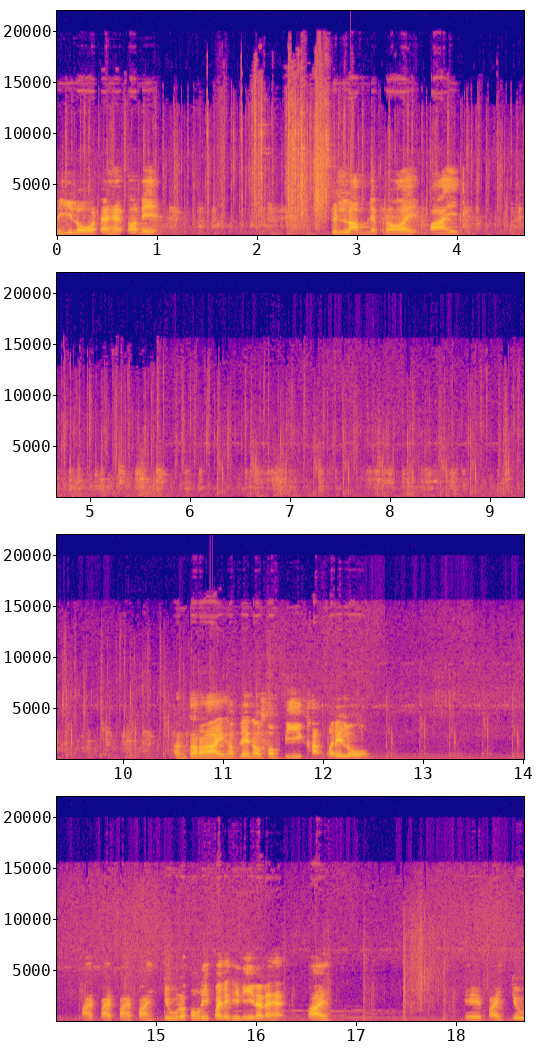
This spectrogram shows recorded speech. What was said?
รีโหลดนะฮะตอนนี้ ขึ้นลำเรียบร้อยไป อันตรายครับเล่นเอาซอมบี้ขังไว้ในโรงไปไปไปไปจิวเราต้องรีบไปจากที่นี่แล้วนะฮะไปโอไปจิว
